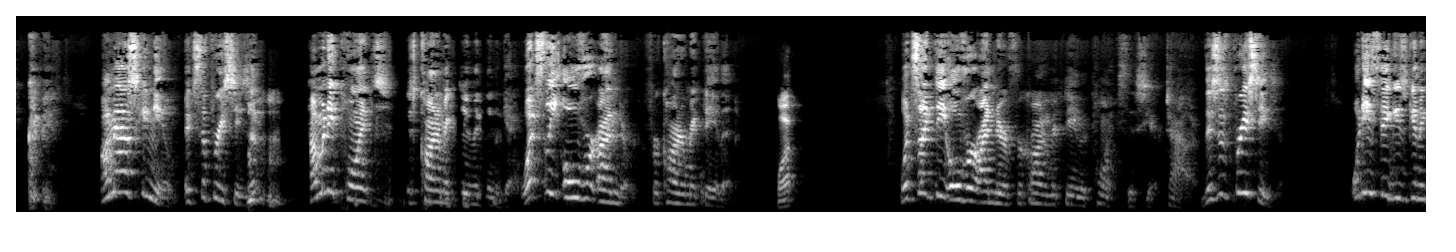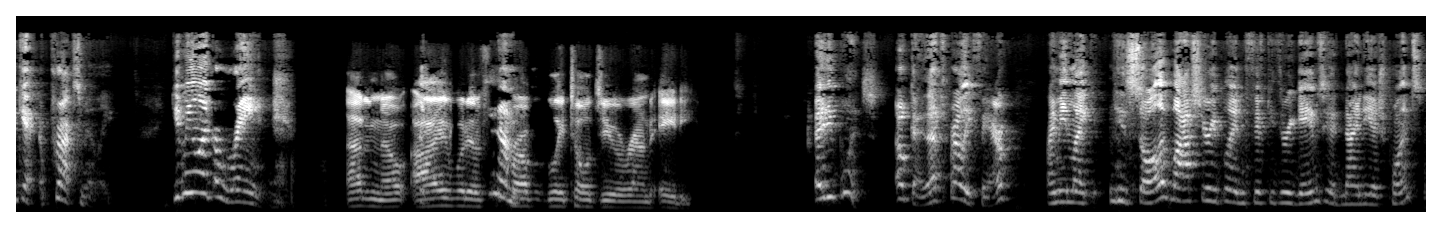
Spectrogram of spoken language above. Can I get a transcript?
I'm asking you, it's the preseason. How many points is Connor McDavid going to get? What's the over under for Connor McDavid? What? What's like the over under for Connor McDavid points this year, Tyler? This is preseason. What do you think he's going to get approximately? Give me like a range. I don't know. I would have probably told you around eighty. 80 points. Okay, that's probably fair. I mean, like, he's solid. Last year he played in 53 games. He had 90 ish points.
